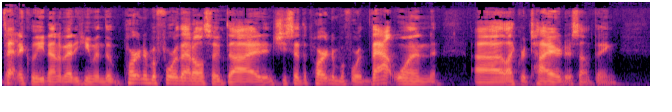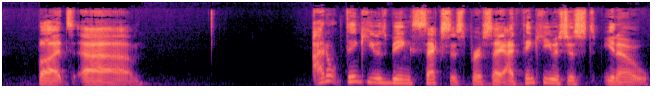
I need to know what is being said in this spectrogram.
technically not a metahuman. The partner before that also died, and she said the partner before that one uh, like retired or something. But uh, I don't think he was being sexist per se. I think he was just you know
